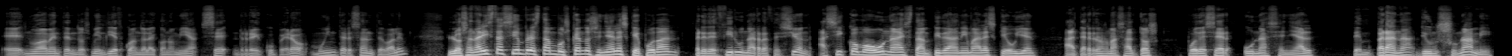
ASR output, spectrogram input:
eh, nuevamente en 2010 cuando la economía se recuperó. Muy interesante, ¿vale? Los analistas siempre están buscando señales que puedan predecir una recesión, así como una estampida de animales que huyen a terrenos más altos puede ser una señal temprana de un tsunami.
